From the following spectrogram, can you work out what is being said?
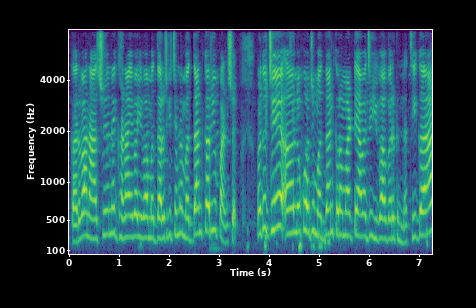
કરવાના છે અને ઘણા એવા યુવા મતદારો છે કે જેમણે મતદાન કર્યું પણ છે. પરંતુ જે લોકો હજુ મતદાન કરવા માટે આવા જે યુવા વર્ગ નથી ગયા,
